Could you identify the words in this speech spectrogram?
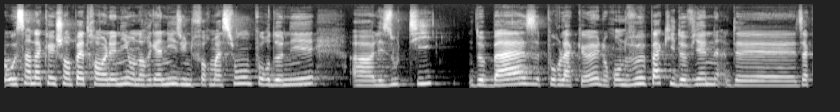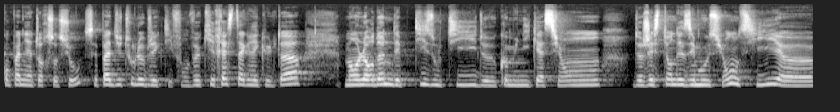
Au sein d'Accueil Champêtre en Wallonie, on organise une formation pour donner euh, les outils de base pour l'accueil. Donc on ne veut pas qu'ils deviennent des accompagnateurs sociaux, c'est pas du tout l'objectif. On veut qu'ils restent agriculteurs, mais on leur donne des petits outils de communication, de gestion des émotions aussi, euh,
